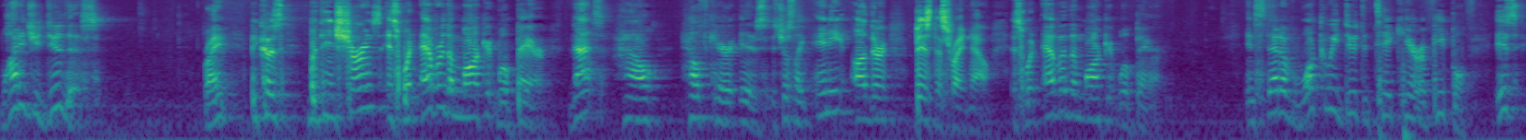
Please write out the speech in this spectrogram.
Why did you do this? Right? Because with the insurance, it's whatever the market will bear. That's how healthcare is. It's just like any other business right now. It's whatever the market will bear. Instead of what can we do to take care of people? Is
